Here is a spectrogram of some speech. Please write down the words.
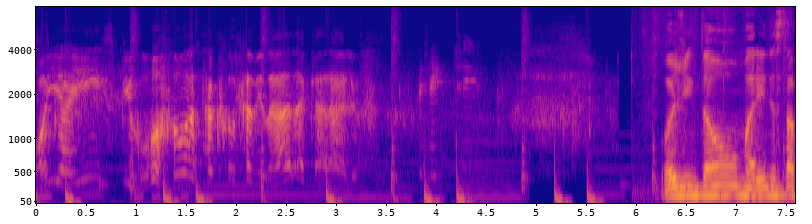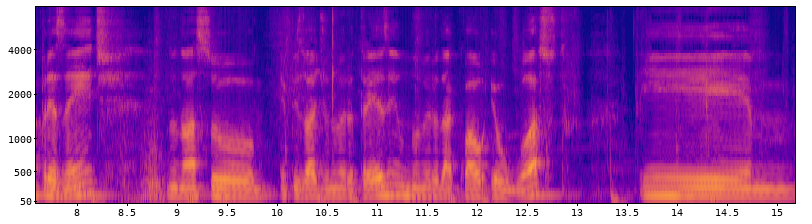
Olha aí, espirrou. tá contaminada, caralho. Hoje, então, Marina está presente no nosso episódio número 13, um número da qual eu gosto. E hum,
